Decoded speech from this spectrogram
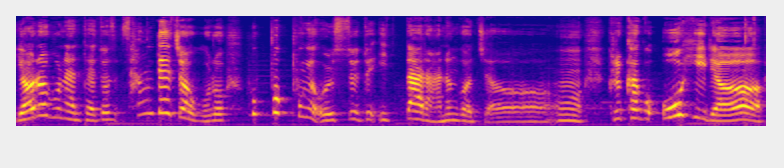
여러분한테도 상대적으로 후폭풍이 올 수도 있다라는 거죠. 어, 그렇게 하고 오히려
